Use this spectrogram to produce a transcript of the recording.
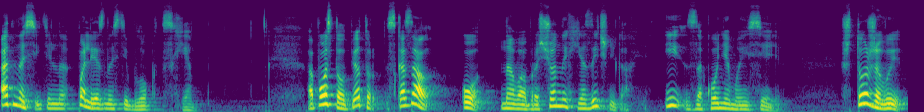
относительно полезности блок-схем. Апостол Петр сказал о новообращенных язычниках и законе Моисея. Что же вы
